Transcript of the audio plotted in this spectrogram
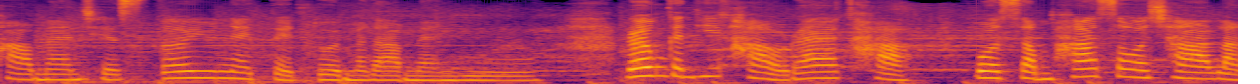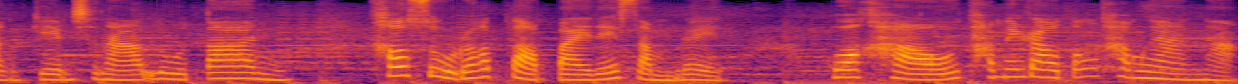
ข่าวแมนเชสเตอร์ยูไนเต็ดโดยมาดามแมนยู เริ่มกันที่ข่าวแรกค่ะ บทสัมภาษณ์โซชาหลังเกมชนะลูตัน เข้าสู่รอบต่อไปได้สำเร็จ พวกเขาทำให้เราต้องทำงานหนัก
